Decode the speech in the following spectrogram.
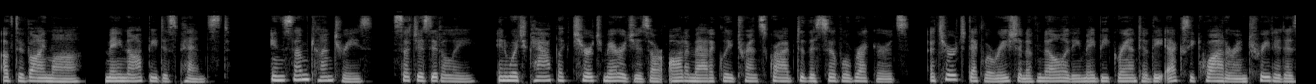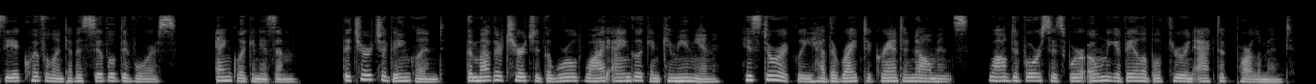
of divine law, may not be dispensed. In some countries, such as Italy, in which Catholic Church marriages are automatically transcribed to the civil records, a church declaration of nullity may be granted the exequatur and treated as the equivalent of a civil divorce. Anglicanism. The Church of England, the mother church of the worldwide Anglican Communion, historically had the right to grant annulments, while divorces were only available through an Act of Parliament.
